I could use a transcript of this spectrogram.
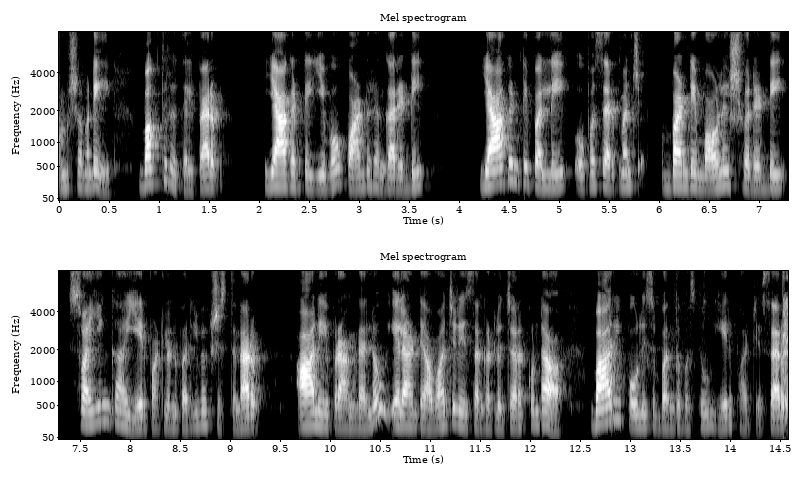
అంశమని భక్తులు తెలిపారు. యాగంటి ఈవో పాండురంగారెడ్డి యాగంటిపల్లి ఉప సర్పంచ్ బండి మౌళేశ్వరరెడ్డి స్వయంగా ఏర్పాట్లను పర్యవేక్షిస్తున్నారు ఆలయ ప్రాంగణంలో ఎలాంటి అవాంఛనీయ సంఘటనలు జరగకుండా భారీ పోలీసు బందోబస్తు ఏర్పాటు చేశారు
